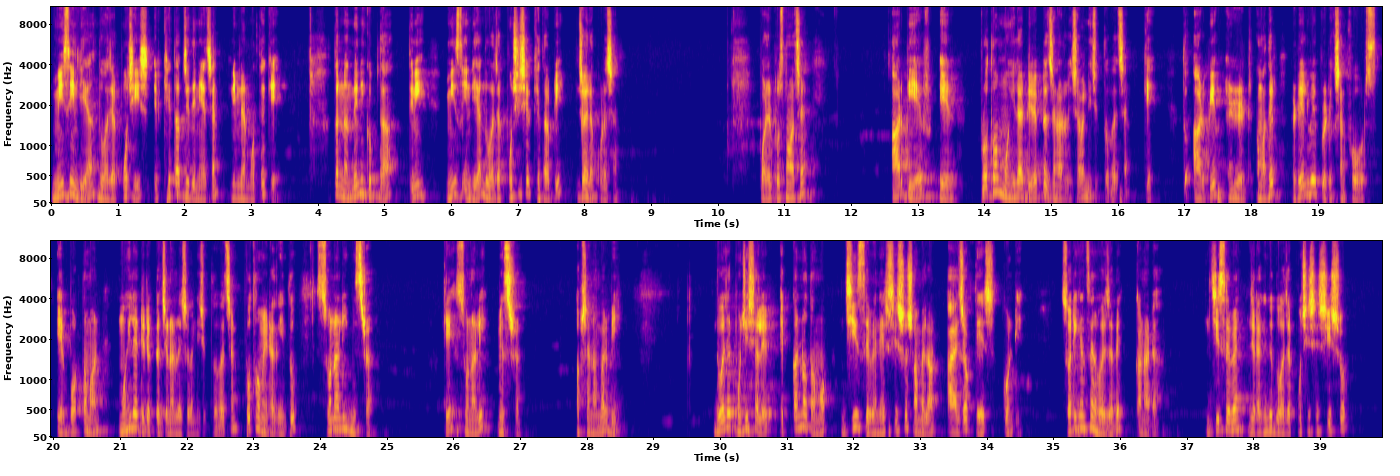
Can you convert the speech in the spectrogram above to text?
মিস ইন্ডিয়া দু হাজার পঁচিশ এর খেতাব জিতে নিয়েছেন নিম্নের মধ্যে কে? তো নন্দিনী গুপ্তা, তিনি মিস ইন্ডিয়া দু হাজার পঁচিশের খেতাবটি জয়লাভ করেছেন। পরের প্রশ্ন আছে আরপিএফ এর প্রথম মহিলা ডিরেক্টর জেনারেল হিসেবে নিযুক্ত হয়েছেন কে? তো আরপিএফ আমাদের রেলওয়ে প্রোটেকশন ফোর্স এর বর্তমান মহিলা ডিরেক্টর জেনারেল হিসেবে নিযুক্ত হয়েছেন। প্রথম এটা কিন্তু সোনালী মিশ্রা। কে? Sonali Mishra. Option number B দু হাজার পঁচিশ সালের একান্নতম জি সেভেনের শীর্ষ সম্মেলন আয়োজক দেশ কোনটি? সঠিক অ্যান্সার হয়ে যাবে কানাডা। জি সেভেন যেটা কিন্তু দু হাজার পঁচিশের শীর্ষ।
